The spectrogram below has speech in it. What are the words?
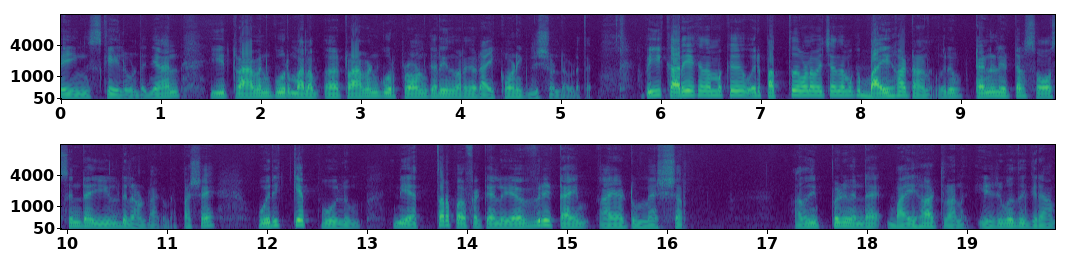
വെയിങ് സ്കെയിലും ഉണ്ട്. ഞാൻ ഈ ട്രാവൻകൂർ മല ട്രാവൻകൂർ പ്രോൺ കറി എന്ന് പറഞ്ഞ ഒരു ഐക്കോണിക് ഡിഷ് ഉണ്ട് അവിടുത്തെ. അപ്പോൾ ഈ കറിയൊക്കെ നമുക്ക് ഒരു പത്ത് തവണ വെച്ചാൽ നമുക്ക് ബൈ ഹാർട്ടാണ് ഒരു ടെൻ ലിറ്റർ സോസിന്റെ ഈൽഡിലാണ് ഉണ്ടാക്കുന്നത്. പക്ഷേ ഒരിക്കൽ പോലും ഇനി എത്ര പെർഫെക്റ്റ് ആയാലും every time I have to measure അത് ഇപ്പോഴും എന്റെ ബൈ ഹാർട്ടിലാണ് എഴുപത് ഗ്രാം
